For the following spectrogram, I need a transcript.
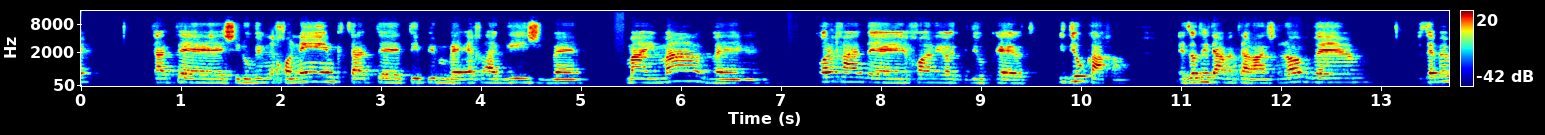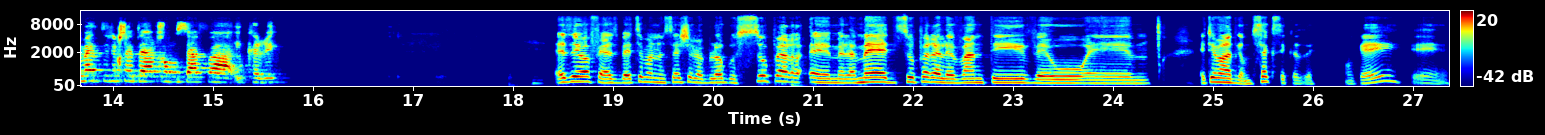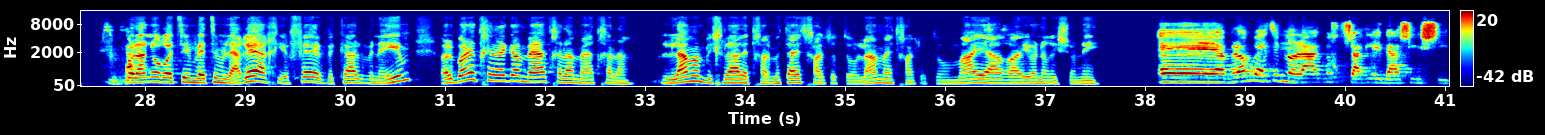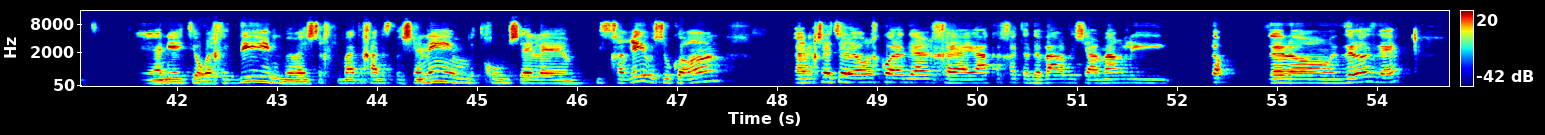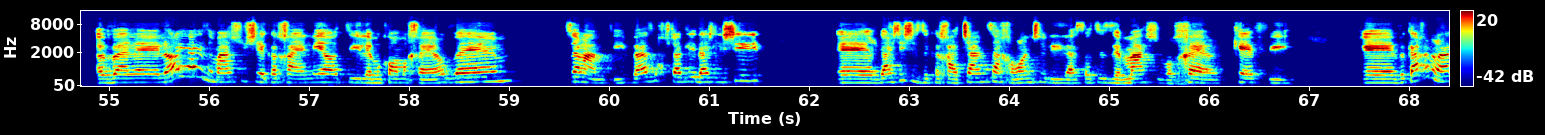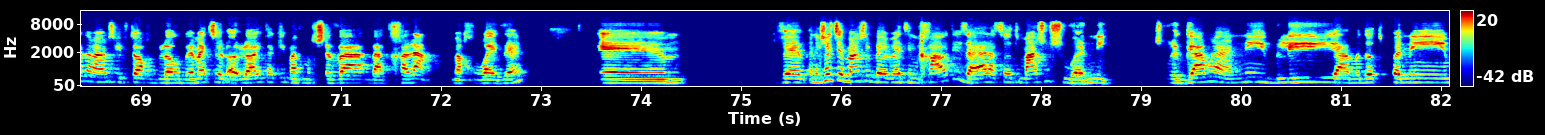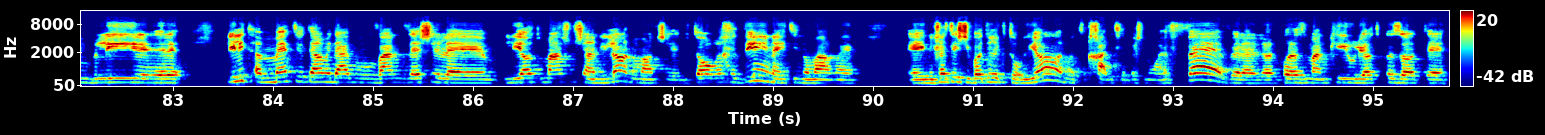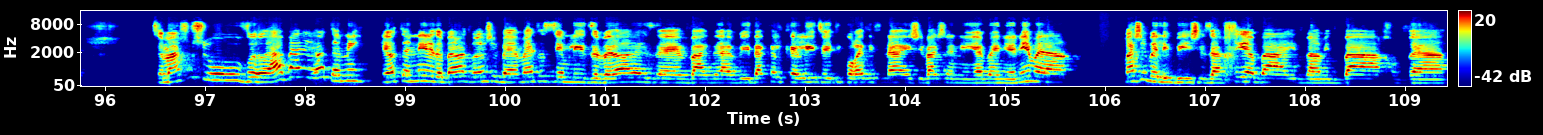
קצת אה, שילובים נכונים, קצת אה, טיפים באיך להגיש ומה עם מה, וכל אחד אה, יכול להיות בדיוק, אה, בדיוק ככה. אה, זאת הייתה המטרה שלו, וזה באמת, אני חושבת, הערך המוסף העיקרי. איזה יופי, אז בעצם הנושא של הבלוג הוא סופר אה, מלמד, סופר רלוונטי, והוא, אה, הייתי אומרת, גם סקסי כזה, אוקיי? אה, כולנו רוצים בעצם לארח, יפה וקל ונעים, אבל בואו נתחיל רגע מההתחלה, מההתחלה. למה בכלל התחלת, מתי התחלת אותו? למה התחלת אותו? מה היה הרעיון הראשוני? Uh, הבלוג בעצם נולד בחופשת לידה שלישית. Uh, אני הייתי עורכת דין במשך כמעט 11 שנים בתחום של מסחרי ושוק ההון, ואני חושבת שלאורך כל הדרך uh, היה ככה את הדבר הזה שאמר לי, לא, זה לא זה, לא זה. אבל uh, לא היה איזה משהו שככה הניע אותי למקום אחר, וזרמתי. ואז בחופשת לידה שלישית uh, הרגשתי שזה ככה הצ'אנס האחרון שלי לעשות איזה משהו אחר, כיפי. וככה נולד הרעיון של לפתוח בלוג, באמת שלא לא הייתה כמעט מחשבה בהתחלה מאחורי זה. ואני חושבת שמה שבאמת הנחה אותי זה היה לעשות משהו שהוא אני, שהוא לגמרי אני, בלי העמדות פנים, בלי, בלי להתאמץ יותר מדי במובן זה של uh, להיות משהו שאני לא, נאמר, כשבתור עורכת דין הייתי, נאמר, uh, uh, נכנסתי לישיבות דירקטוריון, וצריכה להתלבש נורא יפה, וכל הזמן כאילו להיות כזאת... זה משהו שהוא, והיה בא להיות אני, להיות אני, לדבר על דברים שבאמת עושים לי את זה, ולא על איזה ועידה כלכלית שהייתי קוראת לפני הישיבה שאני אהיה בעניינים, אלא מה שבליבי, שזה הכי הבית והמטבח, וה,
